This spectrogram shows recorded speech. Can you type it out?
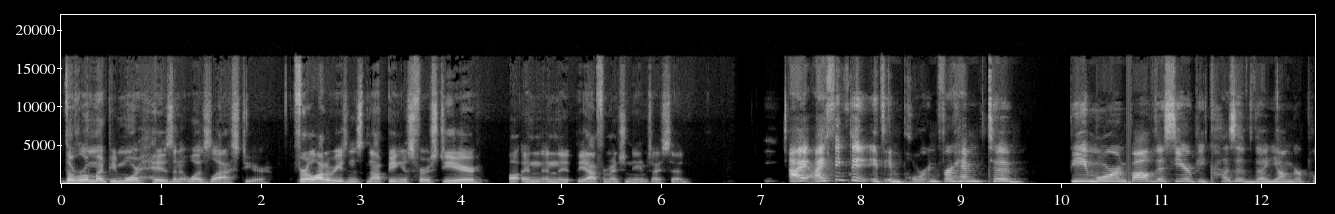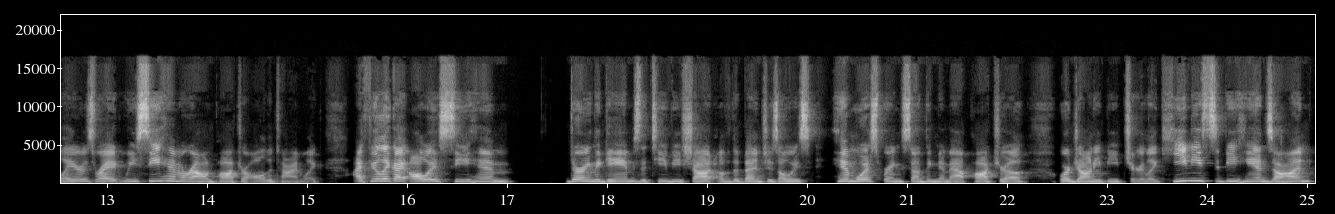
the room might be more his than it was last year for a lot of reasons, not being his first year and and the, the aforementioned names I said. I I think that it's important for him to be more involved this year because of the younger players, right? We see him around Poitras all the time. Like I feel like I always see him during the games, the TV shot of the bench is always him whispering something to Matt Poitras or Johnny Beecher. Like he needs to be hands on,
